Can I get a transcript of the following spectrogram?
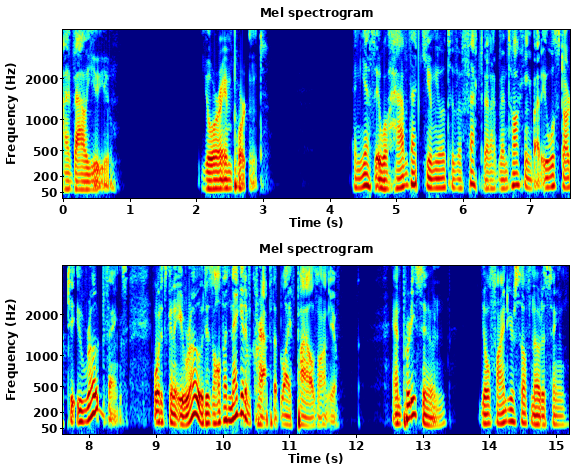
I value you. You're important. And yes, it will have that cumulative effect that I've been talking about. It will start to erode things. What it's going to erode is all the negative crap that life piles on you. And pretty soon, you'll find yourself noticing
